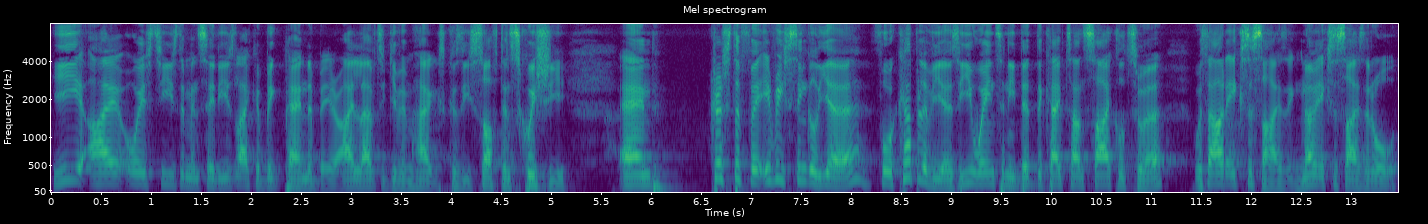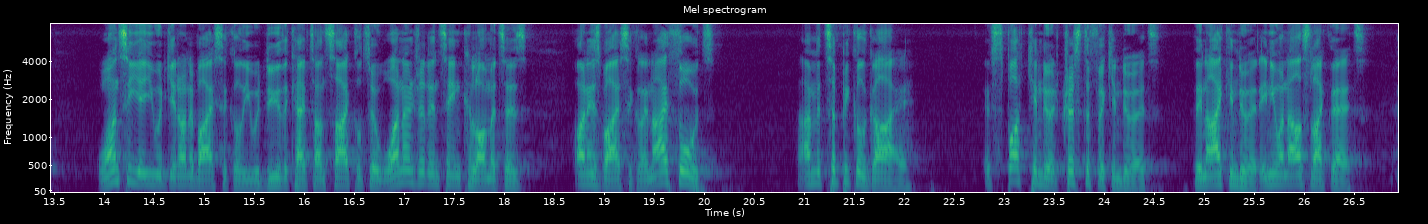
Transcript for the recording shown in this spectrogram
he, I always teased him and said he's like a big panda bear. I love to give him hugs because he's soft and squishy. And Christopher, every single year, for a couple of years, he went and he did the Cape Town cycle tour without exercising, no exercise at all. Once a year, he would get on a bicycle, he would do the Cape Town cycle tour, 110 kilometers on his bicycle. And I thought, I'm a typical guy. If Spot can do it, Christopher can do it then I can do it. Anyone else like that?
